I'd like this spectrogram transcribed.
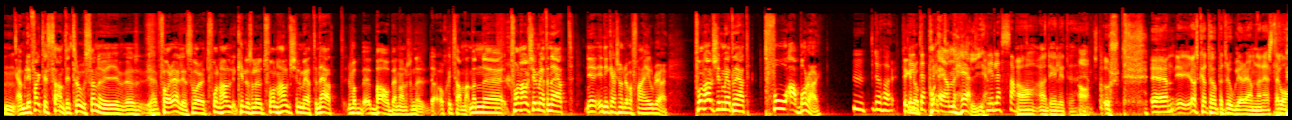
Mm, ja, men det är faktiskt sant. I Trosa nu i, eh, förra helgen så var det två och en halv, kille som la ut två och en halv kilometer nät. Det var Bauben, Andersson, ja, skitsamma. Men eh, två och en halv kilometer nät. Ni, ni kanske undrar vad fan jag gjorde där. Två och en halv kilometer nät, två abborrar. Mm, du hör. Fick han är upp på en helg. Det är ledsamt. Ja, ja, det är lite hemskt. Usch. Eh, jag ska ta upp ett roligare ämne nästa gång.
